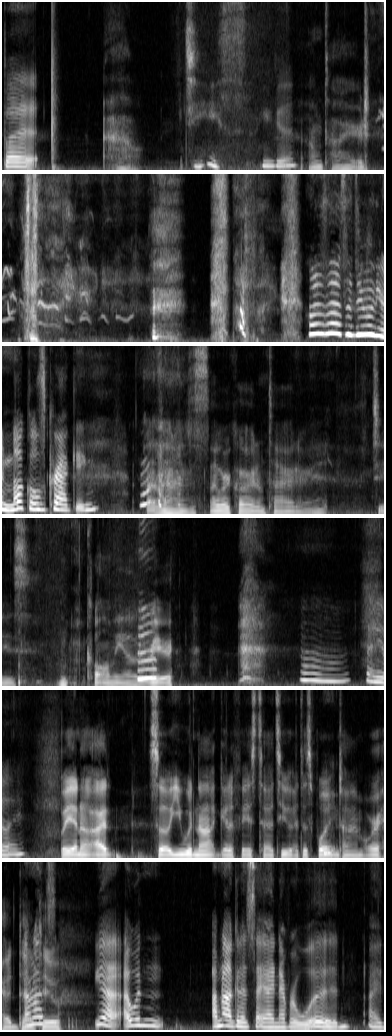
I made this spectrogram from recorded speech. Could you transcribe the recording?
But Ow. jeez, you good? I'm tired. What does that have to do with your knuckles cracking? uh, just, I work hard. I'm tired, alright? Jeez. Call me out over here. Uh, anyway, But yeah, no, I. So you would not get a face tattoo at this point in time or a head Mm. I'm not s- tattoo? yeah, I wouldn't. I'm not gonna say I never would. I,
